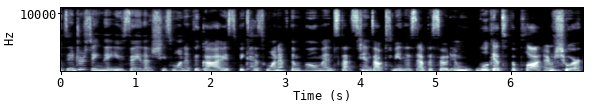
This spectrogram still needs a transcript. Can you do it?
it's interesting that you say that she's one of the guys because one of the moments that stands out to me in this episode, and we'll get to the plot, I'm sure,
